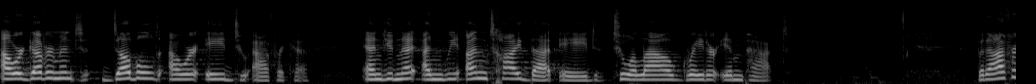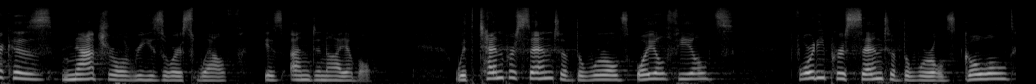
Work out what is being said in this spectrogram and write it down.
Our government doubled our aid to Africa, and, and we untied that aid to allow greater impact. But Africa's natural resource wealth is undeniable. With 10% of the world's oil fields, 40% of the world's gold,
